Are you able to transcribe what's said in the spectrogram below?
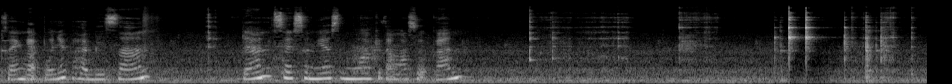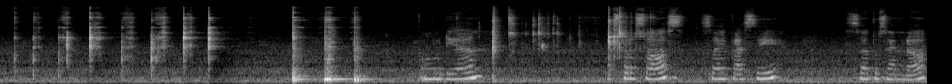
Saya nggak punya kehabisan. Dan seasonnya semua kita masukkan kemudian oyster sauce saya kasih satu sendok.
